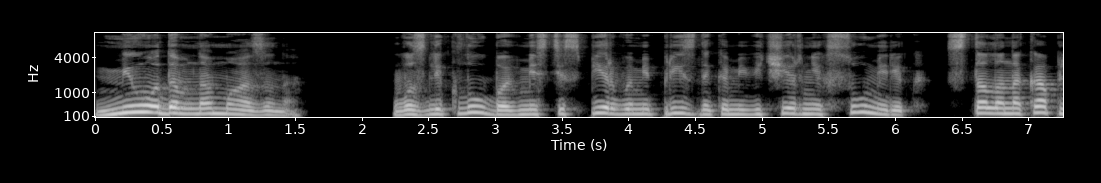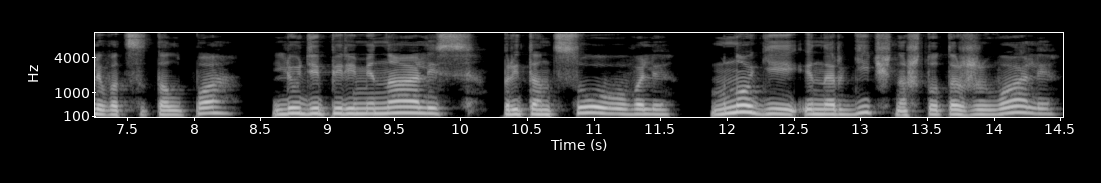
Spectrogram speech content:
медом намазано. Возле клуба вместе с первыми признаками вечерних сумерек стала накапливаться толпа. Люди переминались, пританцовывали, многие энергично что-то жевали.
